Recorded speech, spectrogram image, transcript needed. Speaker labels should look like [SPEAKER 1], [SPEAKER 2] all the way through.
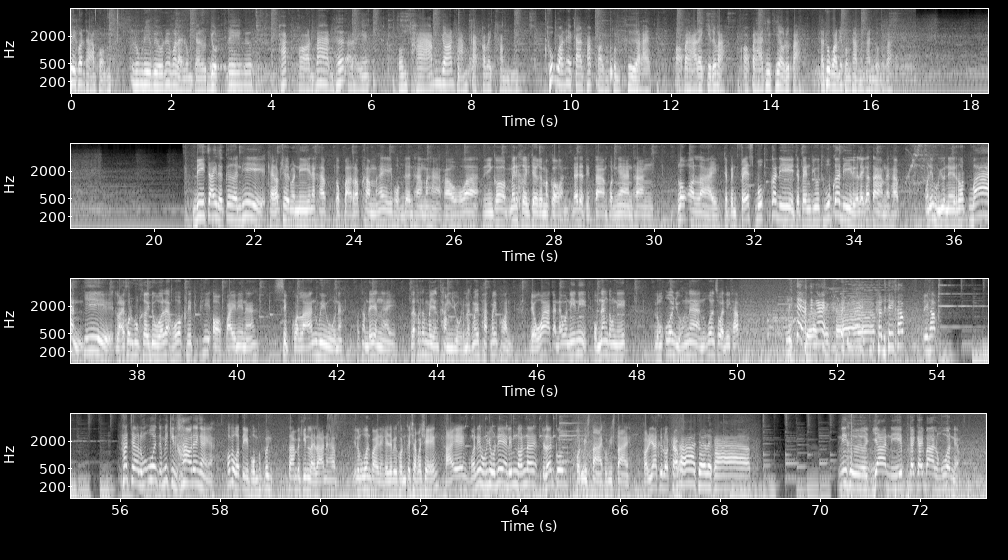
[SPEAKER 1] มีคนถามผมลุงรีวิวนี่เมื่อไหร่ลุงจะหยุดรีวิว พักผ่อนบ้างเถอะอะไรเงี้ยผมถามย้อนถามกลับก็ไปคำทุกวันในการพักผ่อนของคุณคืออะไร ออกไปหาอะไรกินหรือเปล่า ออกไปหาที่เที่ยวหรือเปล่า แล้วทุกวันนี้ผมทำอย่างนั้นอยู่หรือเปล่า
[SPEAKER 2] ดีใจเหลือเกินที่แขกรับเชิญวันนี้นะครับ ตบปากรับคำให้ผมเดินทางมาหาเขา เพราะว่าจริงๆก็ไม่ได้เคยเจอกันมาก่อน ได้แต่ติดตามผลงานทางโลกออนไลน์ จะเป็น Facebook ก็ดีจะเป็น YouTube ก็ดีหรืออะไรก็ตามนะครับ วันนี้ผมอยู่ในรถบ้านที่หลายคนคงเคยดูแล้วแหละเพราะว่าคลิปที่ออกไปนี่นะ 10 กว่าล้านวิวนะเขาทำได้ยังไง แล้วเขาทำไมยังทำอยู่ทำไมเขาไม่พักไม่ผ่อน เดี๋ยวว่ากันนะวันนี้นี่ผมนั่งตรงนี้ลุงอ้วนอยู่ข้างหน้าลุงอ้วนสวัสดีครับ นี่ยเป็นไง
[SPEAKER 1] สวัสดีครับ
[SPEAKER 2] เป็นไงสวัสดีครับสวัสดีครับ ถ้าเจอลุงอ้วนจะไม่กินข้าวได้ไงอะเพราะปกติผมไปตามไปกินหลายร้านนะครับที่ลุงอ้วนไปเนี่ยก็จะเป็นคนกระฉับกระเฉงหาเอง วันนี้ผมอยู่นี่ริมถนนเลยเจริญกรุงคนมีสไตล์คนมีสไตล์ขออนุญาตขึ้นรถครับ
[SPEAKER 1] อ่าเชิญเลยครับ
[SPEAKER 2] นี่คือย่านนี้ใกล้ๆบ้านลุงอ้วนเนี่ย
